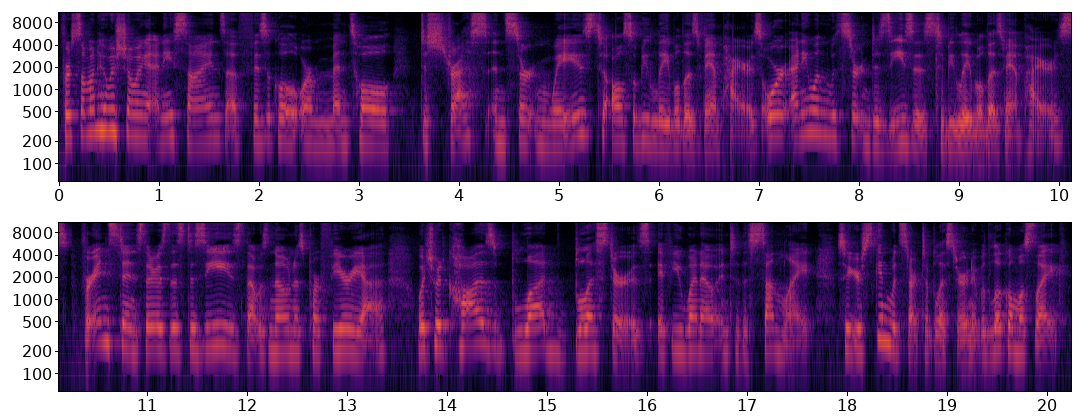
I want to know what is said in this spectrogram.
for someone who is showing any signs of physical or mental distress in certain ways to also be labeled as vampires, or anyone with certain diseases to be labeled as vampires. For instance, there's this disease that was known as porphyria, which would cause blood blisters if you went out into the sunlight. So your skin would start to blister and it would look almost like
